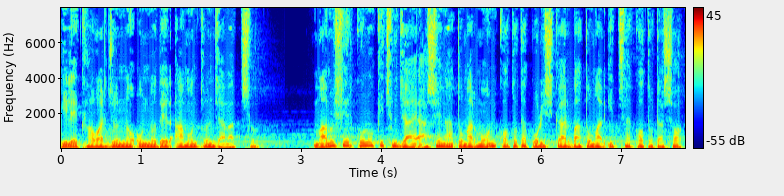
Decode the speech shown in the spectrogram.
গিলে খাওয়ার জন্য অন্যদের আমন্ত্রণ জানাচ্ছ। মানুষের কোনো কিছু যায় আসে না তোমার মন কতটা পরিষ্কার বা তোমার ইচ্ছা কতটা সৎ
